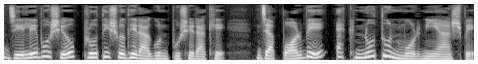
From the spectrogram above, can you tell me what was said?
জেলে বসেও প্রতিশোধের আগুন পুষে রাখে, যা পর্বে এক নতুন মোড় নিয়ে আসবে।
